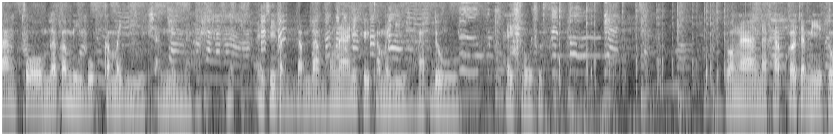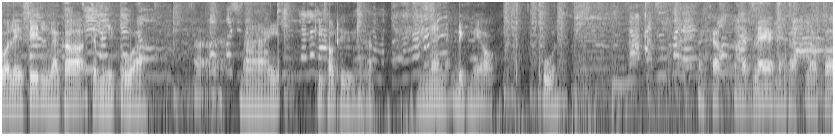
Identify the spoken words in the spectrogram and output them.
รางโฟมแล้วก็มีบุ๊กกำมะหยี่อีกชั้นหนึ่งนะครับไอ้ที่ดำดำข้างหน้านี่คือกำมะหยี่ครับดูไฮโซสุดๆตัวงานนะครับก็จะมีตัวเรซินแล้วก็จะมีตัวอ่าไม้ที่เขาถือนะครับแน่นดึงไม่ออกคูณ ครับอันดับแรกนะครับ เราก็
